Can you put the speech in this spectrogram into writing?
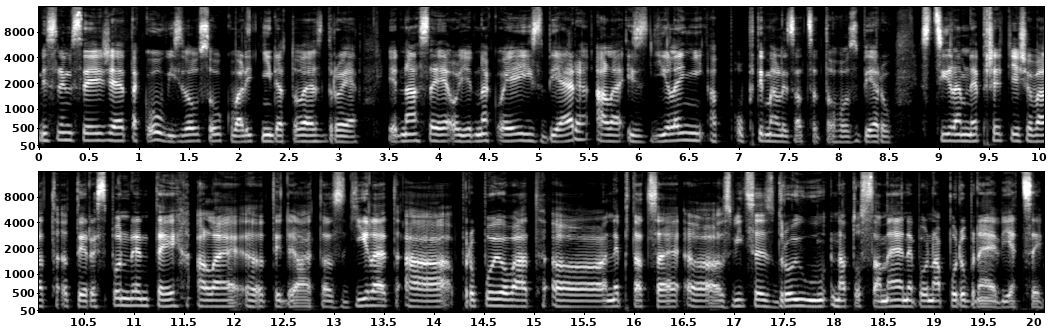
Myslím si, že takovou výzvou jsou kvalitní datové zdroje. Jedná se je o jednak o jejich sběr, ale i sdílení a optimalizace toho sběru s cílem nepřetěžovat ty respondenty, ale eh, ty data sdílet a propojovat, eh, neptat se eh, z více zdrojů na to samé nebo na podobné věci.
